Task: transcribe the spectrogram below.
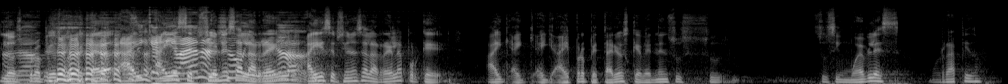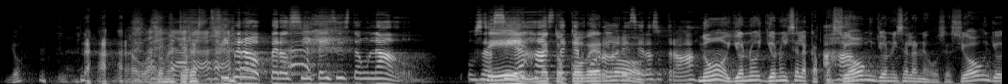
Los propios propietarios. Hay, hay excepciones a la regla, nada. hay excepciones a la regla porque hay, hay, hay, hay propietarios que venden sus, sus, sus inmuebles muy rápido. ¿Yo? Son mentiras. Sí, pero, pero sí te hiciste a un lado. O sea, sí, sí me tocó que el corredor verlo. hiciera su trabajo. No, yo no, yo no hice la captación, Ajá. yo no hice la negociación, yo,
